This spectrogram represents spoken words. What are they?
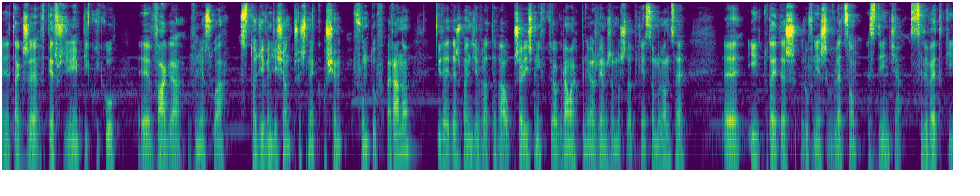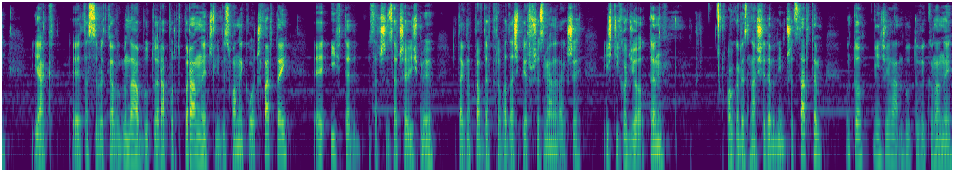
Y, Także w pierwszy dzień Big Weeku y, waga wniosła 190,8 funtów rano. I tutaj też będzie wlatywał przelicznik w kilogramach, ponieważ wiem, że może to być nieco mylące. Y, I tutaj też również wlecą zdjęcia sylwetki, jak ta sylwetka wyglądała. Był to raport poranny, czyli wysłany koło czwartej i wtedy zaczę- zaczęliśmy tak naprawdę wprowadzać pierwsze zmiany. Także jeśli chodzi o ten okres na 7 dni przed startem, no to niedziela był to wykonany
